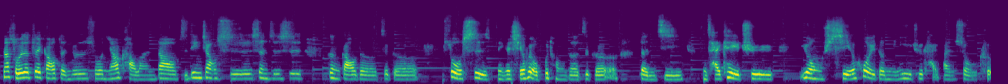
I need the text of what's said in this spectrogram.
那所谓的最高等，就是说你要考完到指定教师，甚至是更高的这个硕士，每个协会有不同的这个等级，你才可以去用协会的名义去开班授课。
